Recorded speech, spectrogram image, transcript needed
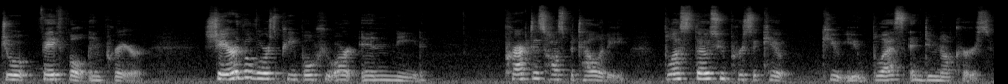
jo- faithful in prayer. Share the Lord's people who are in need. Practice hospitality. Bless those who persecute you. Bless and do not curse.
